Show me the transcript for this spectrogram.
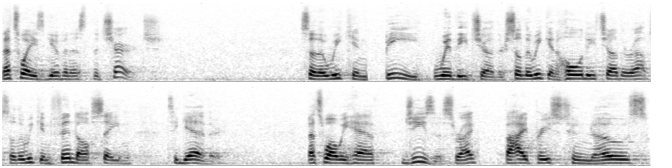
That's why he's given us the church. So that we can be with each other, so that we can hold each other up, so that we can fend off Satan together. That's why we have Jesus, right? The high priest who knows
